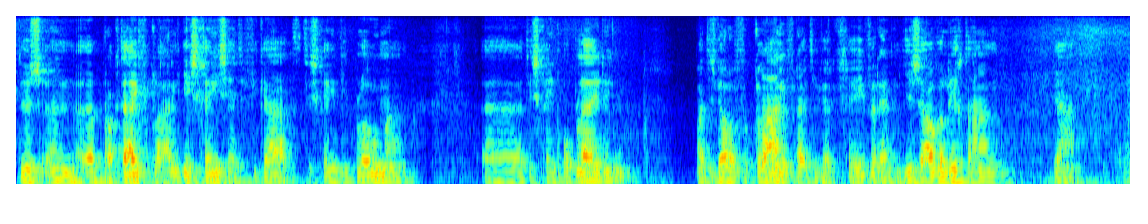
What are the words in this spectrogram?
Dus een eh, praktijkverklaring is geen certificaat, het is geen diploma, eh, het is geen opleiding. Maar het is wel een verklaring vanuit die werkgever. En je zou wellicht aan een, ja, eh,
